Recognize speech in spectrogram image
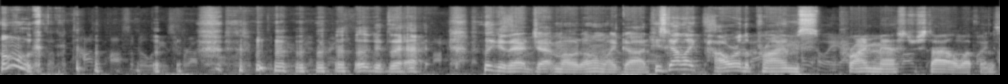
oh look. There's a ton of possibilities for us what we're able to do in Transformers. Look at that. Look at that jet mode. Oh my god. He's got like Power of the Primes Prime Master style weapons.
